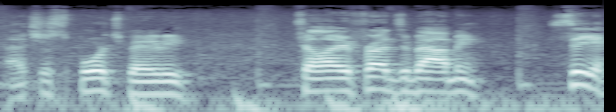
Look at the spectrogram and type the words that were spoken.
that's your sports, baby. Tell all your friends about me. See ya.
